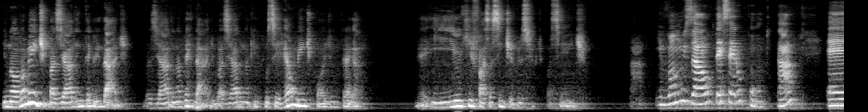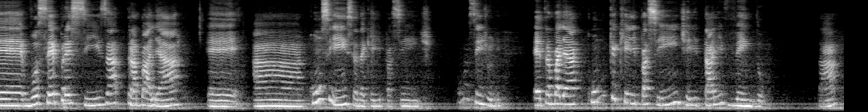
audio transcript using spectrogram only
E novamente, baseado em integridade baseado na verdade, baseado naquilo que você realmente pode entregar. Né? E o que faça sentido para esse tipo de paciente. Tá. E vamos ao terceiro ponto, tá? É, você precisa trabalhar é, a consciência daquele paciente. Como assim, Júlia? É trabalhar como que aquele paciente ele está lhe vendo, tá?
